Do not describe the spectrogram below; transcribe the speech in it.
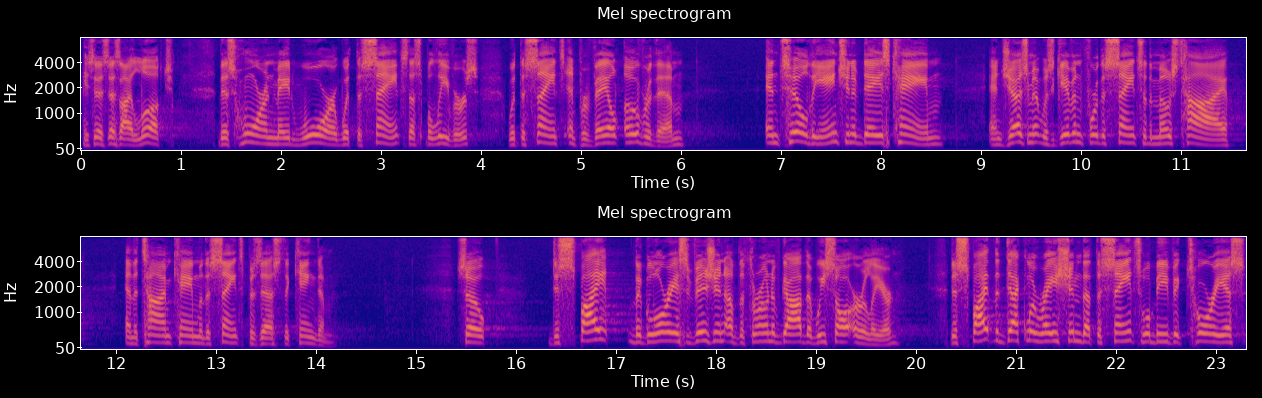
He says, As I looked, this horn made war with the saints, that's believers, with the saints, and prevailed over them until the Ancient of Days came, and judgment was given for the saints of the Most High, and the time came when the saints possessed the kingdom. So, despite the glorious vision of the throne of God that we saw earlier, despite the declaration that the saints will be victorious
